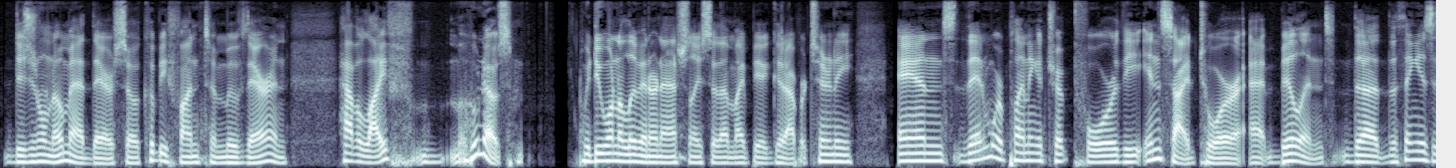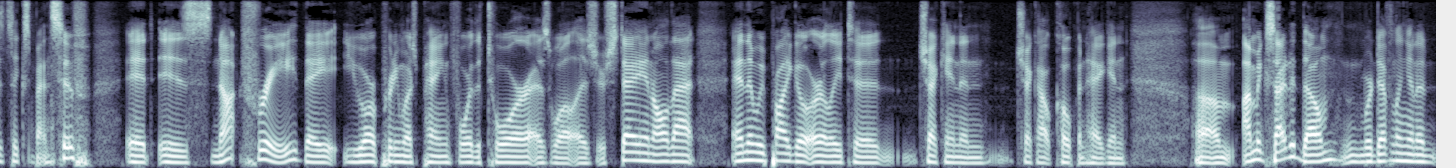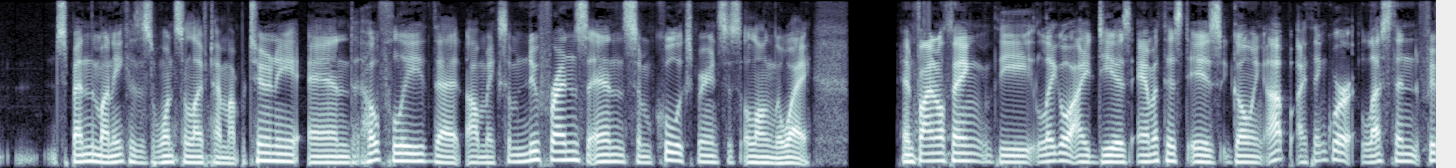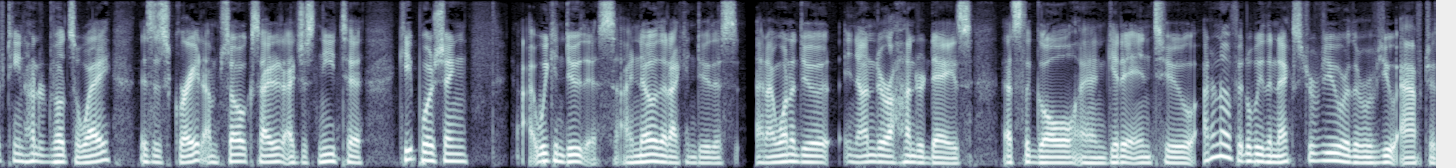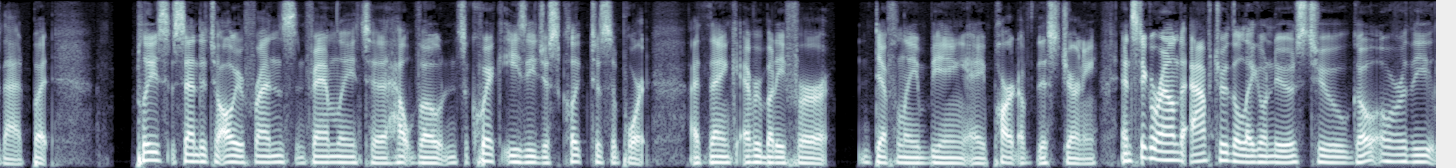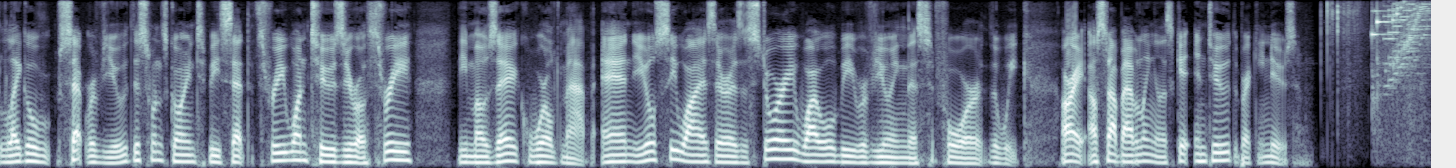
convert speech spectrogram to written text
digital nomad there. So it could be fun to move there and have a life. Who knows? We do want to live internationally, so that might be a good opportunity. And then we're planning a trip for the inside tour at Billund. The the thing is it's expensive. It is not free. They you are pretty much paying for the tour as well as your stay and all that. And then we probably go early to check in and check out Copenhagen. Um, I'm excited though. We're definitely going to spend the money because it's a once in a lifetime opportunity, and hopefully that I'll make some new friends and some cool experiences along the way. And final thing, the Lego Ideas Amethyst is going up. I think we're less than 1,500 votes away. This is great. I'm so excited. I just need to keep pushing we can do this. I know that I can do this, and I want to do it in under 100 days. That's the goal, and get it into, I don't know if it'll be the next review or the review after that, but please send it to all your friends and family to help vote. And it's a quick, easy, just click to support. I thank everybody for definitely being a part of this journey. And stick around after the LEGO news to go over the LEGO set review. This one's going to be set 31203 the Mosaic World Map, and you'll see why as there is a story why we'll be reviewing this for the week. All right, I'll stop babbling and let's get into the Bricking News.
